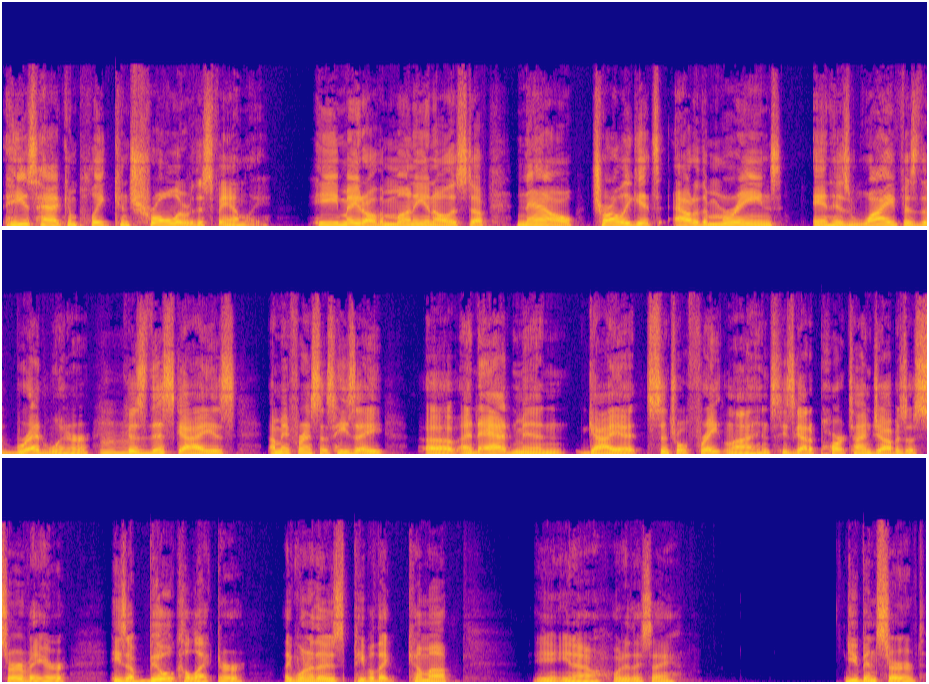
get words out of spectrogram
He's had complete control over this family. He made all the money and all this stuff. Now Charlie gets out of the Marines and his wife is the breadwinner because this guy is I mean for instance he's a uh, an admin guy at Central Freight Lines. He's got a part-time job as a surveyor. He's a bill collector, like one of those people that come up. You, you know what do they say? You've been served.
